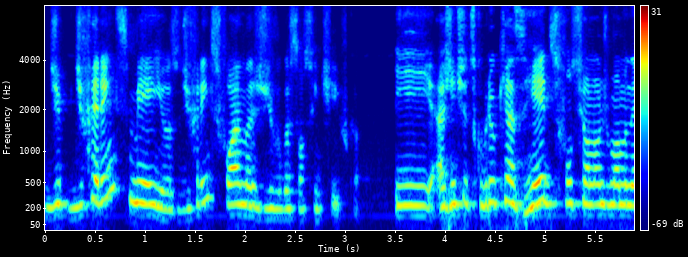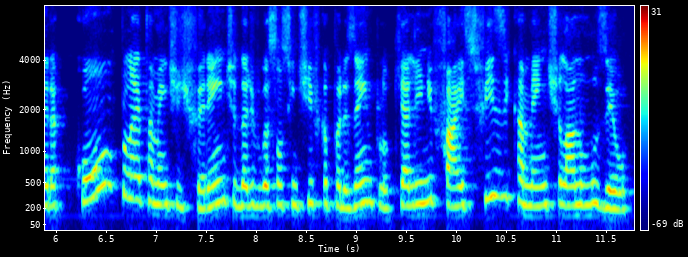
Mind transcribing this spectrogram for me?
di diferentes meios, diferentes formas de divulgação científica. E a gente descobriu que as redes funcionam de uma maneira completamente diferente da divulgação científica, por exemplo, que a Aline faz fisicamente lá no museu,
